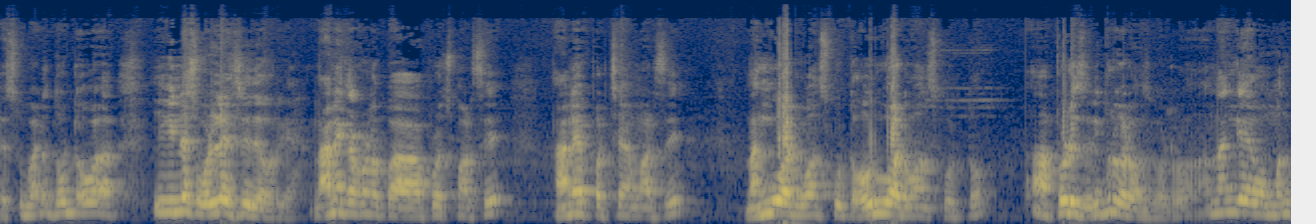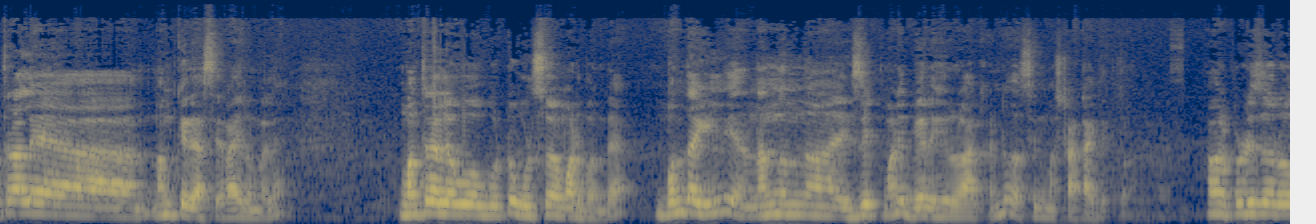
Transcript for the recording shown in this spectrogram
ಹೆಸರು ಬೇಡ ದೊಡ್ಡ ಈಗ ಇಂಡಸ್ಟ್ರಿ ಒಳ್ಳೆ ಹೆಸರಿದೆ ಅವ್ರಿಗೆ. ನಾನೇ ಕರ್ಕೊಂಡು ಅಪ್ರೋಚ್ ಮಾಡಿಸಿ ನಾನೇ ಪರಿಚಯ ಮಾಡಿಸಿ ನನಗೂ ಅಡ್ವಾನ್ಸ್ ಕೊಟ್ಟು ಅವ್ರಿಗೂ ಅಡ್ವಾನ್ಸ್ ಕೊಟ್ಟು ಪ್ರೊಡ್ಯೂಸರ್ ಇಬ್ಬರಿಗೂ ಅಡ್ವಾನ್ಸ್ ಕೊಟ್ಟರು ನನಗೆ ಮಂತ್ರಾಲಯ ನಂಬಿಕೆ ಜಾಸ್ತಿ ರಾಯರ ಮೇಲೆ. ಮಂತ್ರಾಲಯ ಹೋಗ್ಬಿಟ್ಟು ಉತ್ಸವ ಮಾಡಿ ಬಂದೆ. ಬಂದಾಗ ಇಲ್ಲಿ ನನ್ನನ್ನು ಎಕ್ಸಿಟ್ ಮಾಡಿ ಬೇರೆ ಹೀರೋ ಹಾಕೊಂಡು ಸಿನಿಮಾ ಸ್ಟಾರ್ಟ್ ಆಗಿತ್ತು. ಆಮೇಲೆ ಪ್ರೊಡ್ಯೂಸರು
